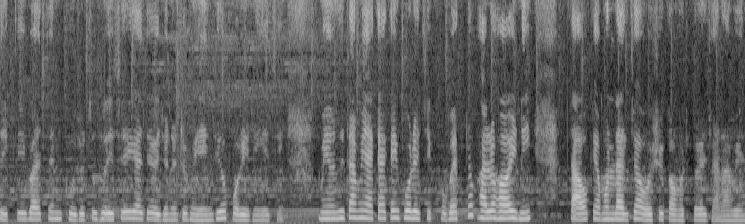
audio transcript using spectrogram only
দেখতেই পাচ্ছেন, পুজো তো হয়েছেই গেছে, ওই জন্য একটু মেহেন্দিও পরে নিয়েছি। মেহেন্দিটা আমি একা একাই পরেছি, খুব একটা ভালো হয়নি। তাও কেমন লাগছে অবশ্যই কমেন্ট করে জানাবেন।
